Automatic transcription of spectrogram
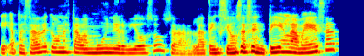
eh, a pesar de que uno estaba muy nervioso, o sea, la tensión se sentía en la mesa.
